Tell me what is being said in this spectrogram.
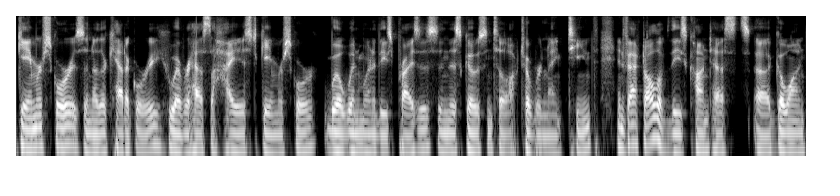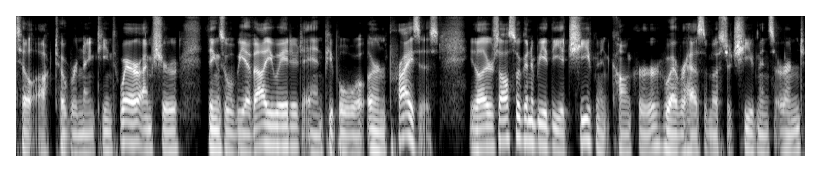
gamer score is another category. Whoever has the highest gamer score will win one of these prizes, and this goes until October 19th. In fact, all of these contests uh, go on till October 19th, where I'm sure things will be evaluated and people will earn prizes. You know, there's also going to be the achievement conqueror, whoever has the most achievements earned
